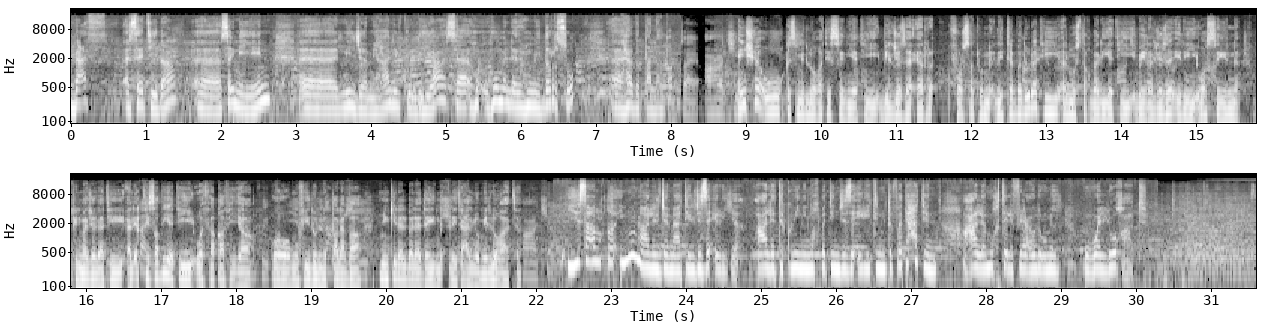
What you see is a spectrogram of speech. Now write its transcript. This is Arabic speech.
بعث أساتذة آه، صينيين آه، للجامعة للكلية. هم الذين يدرسوا آه، هذا الطلبة إنشاء قسم اللغة الصينية بالجزائر فرصة للتبادلات المستقبلية بين الجزائر والصين في المجالات الاقتصادية والثقافية وهو مفيد للطلبة من كلا البلدين لتعلم اللغات. يسعى القائمون على الجامعة الجزائرية على تكوين نخبة جزائرية متفتحة على مختلف العلوم واللغات.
